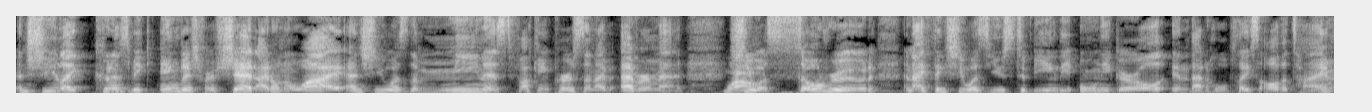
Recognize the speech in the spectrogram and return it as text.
and she like couldn't speak English for shit. I don't know why. And she was the meanest fucking person I've ever met. Wow. She was so rude, and I think she was used to being the only girl in that whole place all the time.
